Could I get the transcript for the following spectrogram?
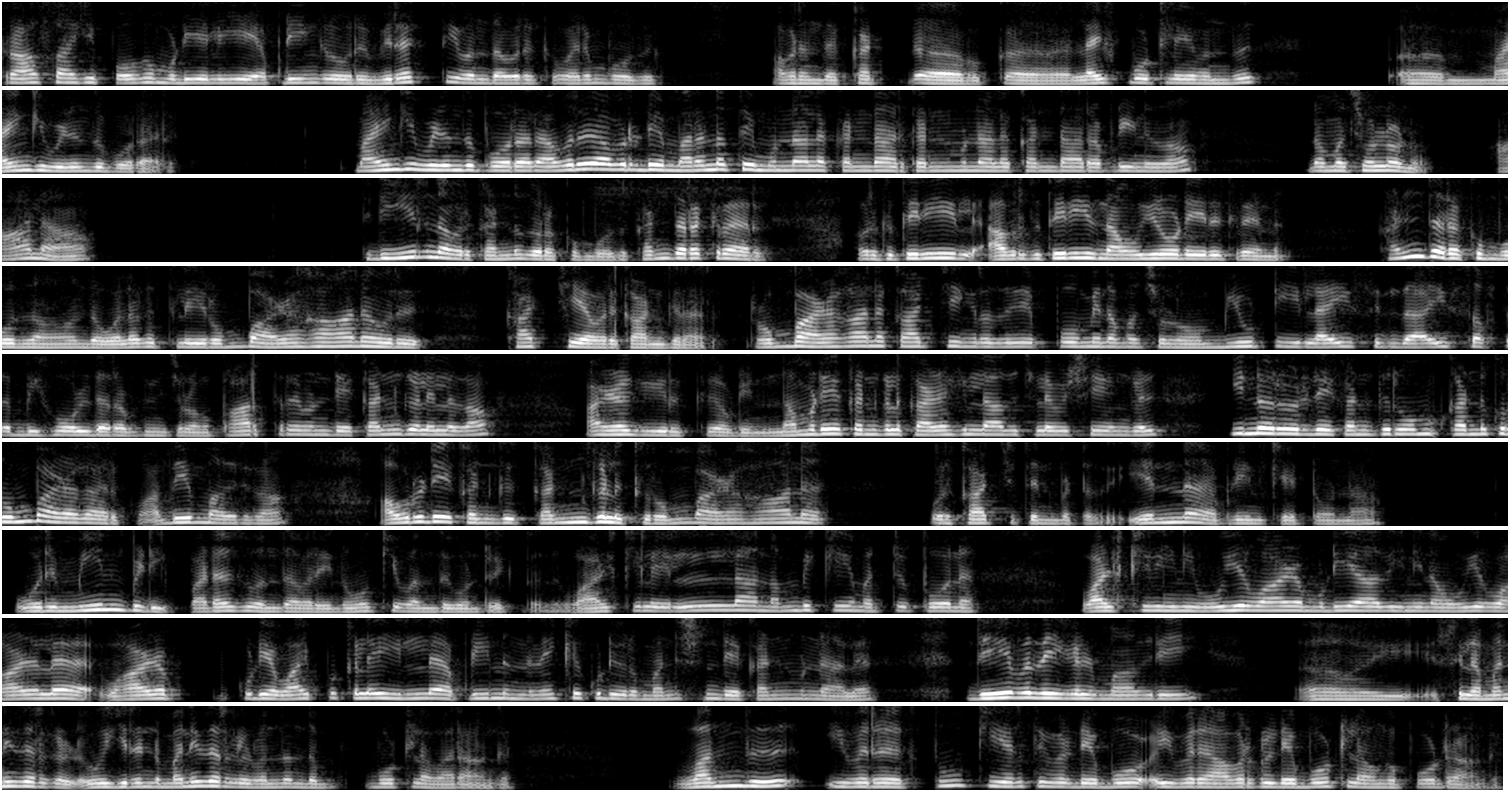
கிராஸ் ஆகி போக முடியலையே அப்படிங்கிற ஒரு விரக்தி வந்து அவருக்கு வரும்போது அவர் அந்த கட் லைஃப் போட்லேயே வந்து மயங்கி விழுந்து போகிறாரு மயங்கி விழுந்து போகிறார் அவர் அவருடைய மரணத்தை முன்னால் கண்டார் கண் முன்னால் கண்டார் அப்படின்னு தான் நம்ம சொல்லணும். ஆனால் திடீர்னு அவர் கண்ணு திறக்கும்போது கண் திறக்கிறாரு. அவருக்கு தெரியல அவருக்கு தெரியுது நான் உயிரோடு இருக்கிறேன்னு. கண் திறக்கும்போது தான் அந்த உலகத்திலேயே ரொம்ப அழகான ஒரு காட்சியை அவர் காண்கிறார். ரொம்ப அழகான காட்சிங்கிறது எப்போவுமே நம்ம சொல்லுவோம். Beauty lies in the eyes of the beholder அப்படின்னு சொல்லுவாங்க. பார்க்குறவனுடைய கண்களில் தான் அழகு இருக்குது அப்படின்னு. நம்முடைய கண்களுக்கு அழகில்லாத சில விஷயங்கள் இன்னொருவருடைய கண்ணுக்கு ரொம்ப கண்ணுக்கு ரொம்ப அழகாக இருக்கும். அதே மாதிரி தான் அவருடைய கண்கு கண்களுக்கு ரொம்ப அழகான ஒரு காட்சி தென்பட்டது. என்ன அப்படின்னு கேட்டோன்னா ஒரு மீன்பிடி படகு வந்து அவரை நோக்கி வந்து கொண்டிருக்கிறது. வாழ்க்கையில் எல்லா நம்பிக்கையும் மற்றுப்போன போன வாழ்க்கையில் இனி உயிர் வாழ முடியாது இனி நான் உயிர் வாழலை வாழக்கூடிய வாய்ப்புகளே இல்லை அப்படின்னு நினைக்கக்கூடிய ஒரு மனுஷனுடைய கண் முன்னால் தேவதைகள் மாதிரி சில மனிதர்கள் இரண்டு மனிதர்கள் வந்து அந்த போட்டில் வராங்க. வந்து இவரை தூக்கி எடுத்து இவருடைய போ இவரை அவர்களுடைய போட்டில் அவங்க போடுறாங்க.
